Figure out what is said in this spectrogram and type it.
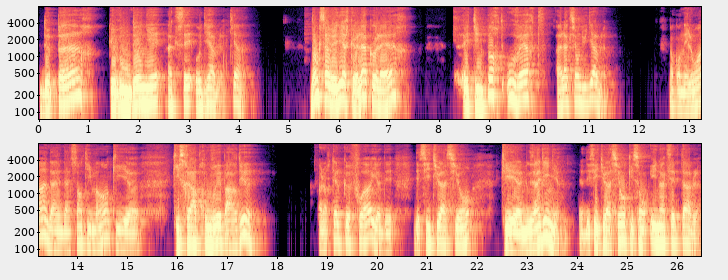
De peur que vous ne donniez accès au diable. Tiens. Donc ça veut dire que la colère est une porte ouverte à l'action du diable. Donc on est loin d'un sentiment qui, euh, qui serait approuvé par Dieu. Alors quelquefois, il y a des, des situations qui euh, nous indignent, des situations qui sont inacceptables.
